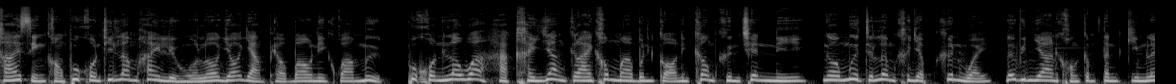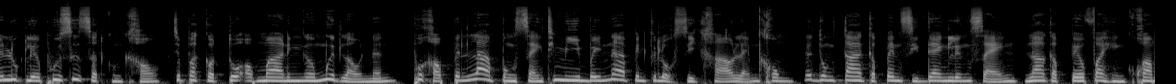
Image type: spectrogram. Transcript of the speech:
คล้ายเสียงของผู้คนที่ล่ำให้หรือหัวเราะเยาะอย่างแผ่วเบาในความมืด ผู้คนเล่าว่าหากใครย่างกลายเข้ามาบนเกาะในค่ำคืนเช่นนี้ เงามืดจะเริ่มขยับเคลื่อนไหว และวิญญาณของกัมตันกิมและลูกเรือผู้ซื่อสัตย์ของเขา จะปรากฏตัวออกมาในเงามืดเหล่านั้น พวกเขาเป็นร่างปร่งแสงที่มีใบหน้าเป็นกระโหลกสีขาวแหลมคม และดวงตากับเป็นสีแดงเรืองแสงราวกับเปลวไฟแห่งความ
